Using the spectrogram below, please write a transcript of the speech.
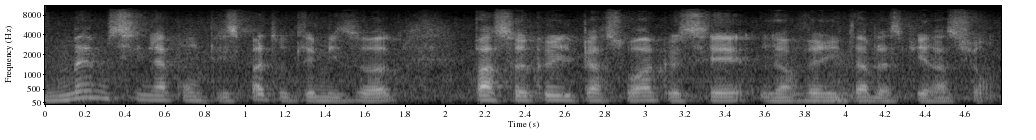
même s'ils n'accomplissent pas toutes les mitzvot, parce qu'il perçoit que c'est leur véritable aspiration.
